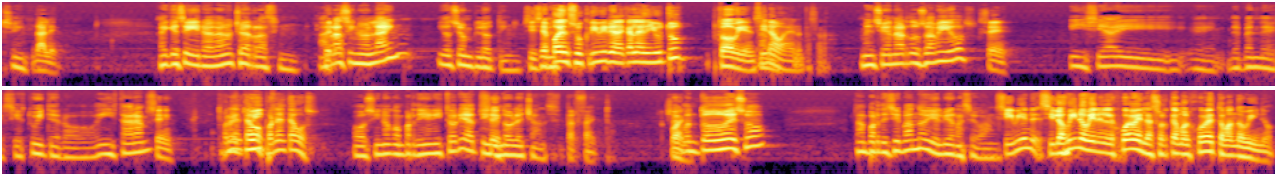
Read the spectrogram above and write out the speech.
Sí. Dale. Hay que seguir a la noche de Racing. A Pero- Racing Online y Opción Plotting. Si se pueden suscribir en el canal de YouTube, todo bien. Si no, bueno, no pasa nada. Mencionar tus amigos Sí, y si hay, eh, depende si es Twitter o Instagram. sí. Pon el altavoz, retweet, pon el altavoz. O si no compartir en historia, tienen Sí. doble chance. Perfecto. Ya Bueno. con todo eso, están participando y el viernes se van. Si, viene, si los vinos vienen el jueves, la sorteamos el jueves tomando vino.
